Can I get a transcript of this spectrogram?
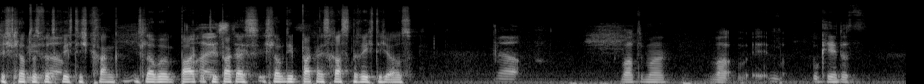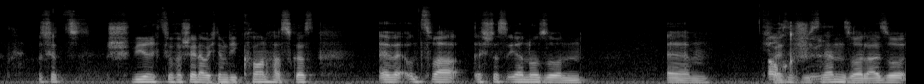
Ich glaube, das wird Ja. richtig krank. Ich glaube, Ohio die Buckeyes, ich glaube, die Buckeyes rasten richtig aus. Ja. Warte mal. War, okay, das ist jetzt schwierig zu verstehen, aber ich nehme die Cornhuskers. Äh, und zwar ist das eher nur so ein, ähm, ich weiß nicht, wie ich es nennen soll. Also,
